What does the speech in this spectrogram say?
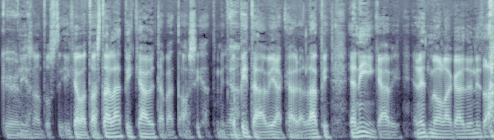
Kyllä. niin sanotusti ikävät asiat tai läpikäytävät asiat, mitkä Joo. pitää vielä käydä läpi. Ja niin kävi. Ja nyt me ollaan käyty niitä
